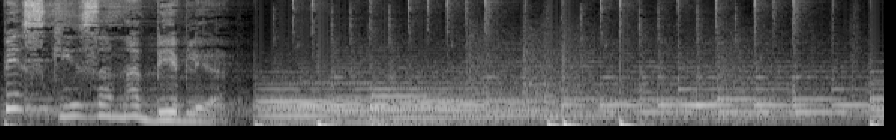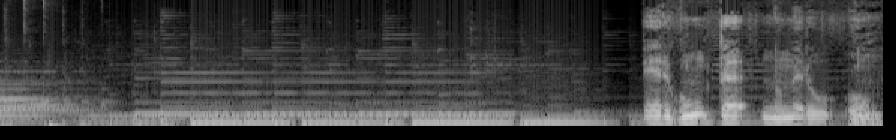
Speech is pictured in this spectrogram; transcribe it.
Pesquisa na Bíblia. Pergunta número 1. Um.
